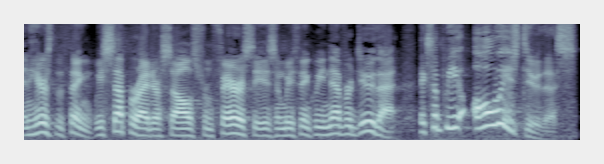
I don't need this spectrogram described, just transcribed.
and here's the thing we separate ourselves from Pharisees and we think we never do that, except we always do this.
